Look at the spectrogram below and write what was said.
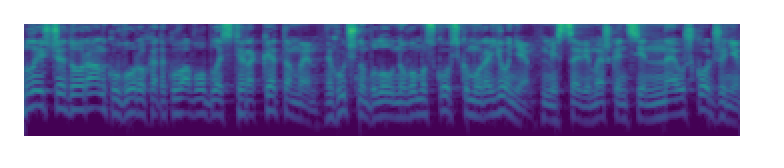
Ближче до ранку ворог атакував область ракетами. Гучно було у Новомосковському районі. Місцеві мешканці не ушкоджені.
